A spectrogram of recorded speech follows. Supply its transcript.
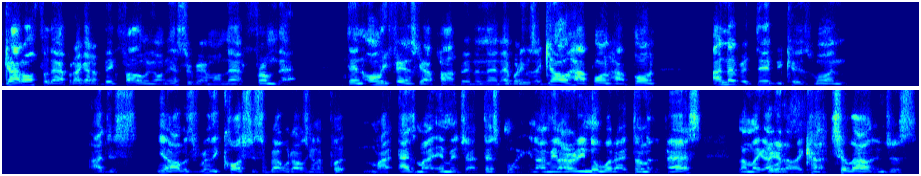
Got off of that, but I got a big following on Instagram on that from that. Then OnlyFans got popping, and then everybody was like, "Yo, hop on, hop on." I never did because one, I just, you know, I was really cautious about what I was gonna put my as my image at this point. You know, I mean, I already knew what I'd done in the past, and I'm like, I gotta like kind of chill out and just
